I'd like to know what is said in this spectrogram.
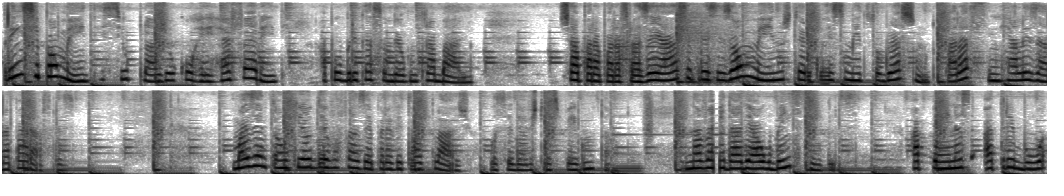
principalmente se o plágio ocorrer referente à publicação de algum trabalho. Já para parafrasear, se precisa ao menos ter conhecimento sobre o assunto, para assim realizar a paráfrase. Mas então, o que eu devo fazer para evitar o plágio? Você deve estar se perguntando na verdade é algo bem simples. Apenas atribua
